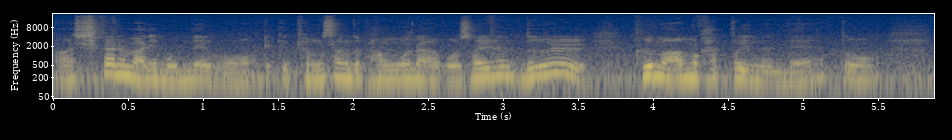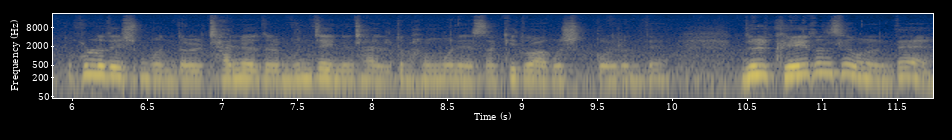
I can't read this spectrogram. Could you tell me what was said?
아, 시간을 많이 못 내고 이렇게 병상도 방문하고 저희는 늘 그 마음을 갖고 있는데 또 홀로 되신 분들 자녀들 문제 있는 자녀들도 방문해서 기도하고 싶고 이런데 늘 계획은 세우는데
